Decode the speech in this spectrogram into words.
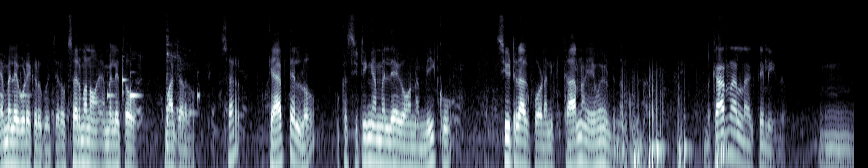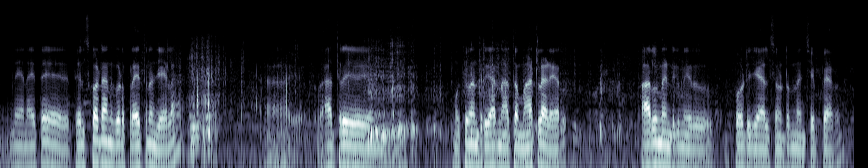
ఎమ్మెల్యే కూడా ఇక్కడికి వచ్చారు. ఒకసారి మనం ఎమ్మెల్యేతో మాట్లాడదాం. సార్ క్యాపిటల్లో ఒక సిట్టింగ్ ఎమ్మెల్యేగా ఉన్న మీకు సీటు రాకపోవడానికి కారణం ఏమై ఉంటుంది అనుకుంటున్నారు? కారణాలు నాకు తెలియదు. నేనైతే తెలుసుకోవడానికి కూడా ప్రయత్నం చేయాల? రాత్రి ముఖ్యమంత్రి గారు నాతో మాట్లాడారు. పార్లమెంట్కి మీరు పోటీ చేయాల్సి ఉంటుందని చెప్పారు.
